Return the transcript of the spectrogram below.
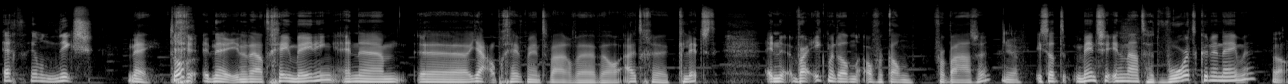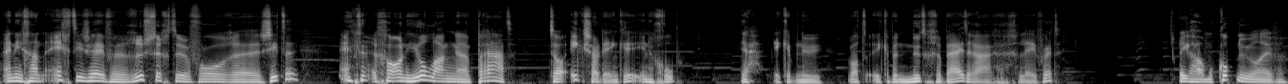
echt helemaal niks. Nee, Toch? Ge- nee, inderdaad, geen mening. En ehm, eh, ja, op een gegeven moment waren we wel uitgekletst. En waar ik me dan over kan verbazen, Ja. is dat mensen inderdaad het woord kunnen nemen. Ja. En die gaan echt eens even rustig ervoor eh, zitten en gewoon heel lang eh, praten. Terwijl ik zou denken in een groep, ja, ik heb nu wat, ik heb een nuttige bijdrage geleverd. Ik hou mijn kop nu wel even.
